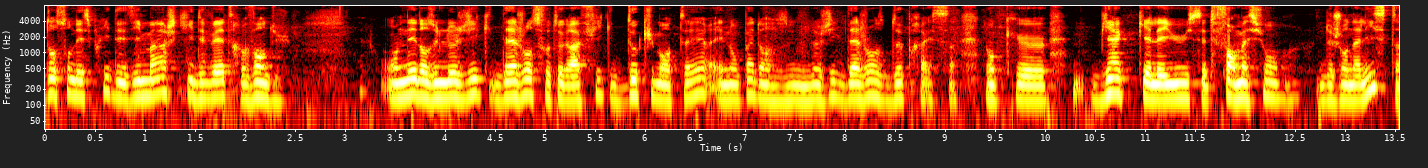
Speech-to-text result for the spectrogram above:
dans son esprit des images qui devaient être vendues on est dans une logique d'agence photographique documentaire et non pas dans une logique d'agence de presse. Donc, euh, bien qu'elle ait eu cette formation de journaliste,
